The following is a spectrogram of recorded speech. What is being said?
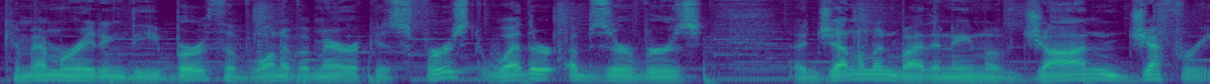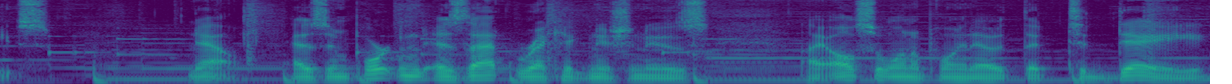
commemorating the birth of one of America's first weather observers, a gentleman by the name of John Jeffries. Now, as important as that recognition is, I also want to point out that today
